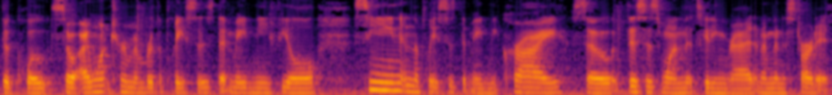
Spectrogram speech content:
the quotes. So I want to remember the places that made me feel seen and the places that made me cry. So this is one that's getting read and I'm going to start it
